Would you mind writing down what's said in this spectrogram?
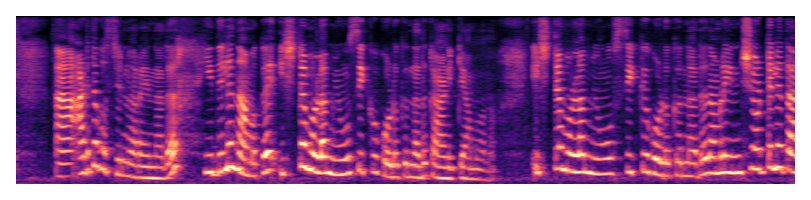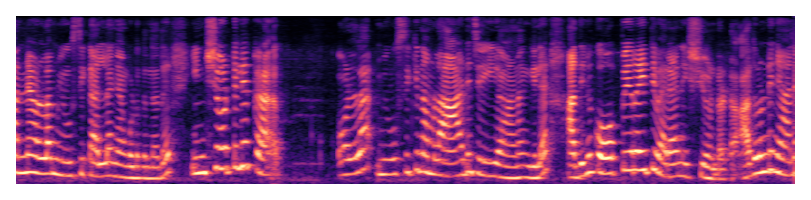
ആ, അടുത്ത ക്വസ്റ്റ്യൻ എന്ന് പറയുന്നത് ഇതിൽ നമുക്ക് ഇഷ്ടമുള്ള മ്യൂസിക് കൊടുക്കുന്നത് കാണിക്കാമോ എന്ന്. ഇഷ്ടമുള്ള മ്യൂസിക് കൊടുക്കുന്നത് നമ്മൾ ഇൻഷോട്ടിൽ തന്നെ ഉള്ള മ്യൂസിക് അല്ല ഞാൻ കൊടുക്കുന്നത്. ഇൻഷോട്ടിൽ ഉള്ള മ്യൂസിക് നമ്മൾ ആഡ് ചെയ്യുകയാണെങ്കിൽ അതിന് കോപ്പിറൈറ്റ് വരാൻ ഇഷ്യൂ ഉണ്ട് കേട്ടോ. അതുകൊണ്ട് ഞാൻ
